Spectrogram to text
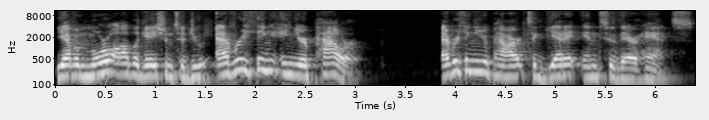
you have a moral obligation to do everything in your power everything in your power to get it into their hands.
